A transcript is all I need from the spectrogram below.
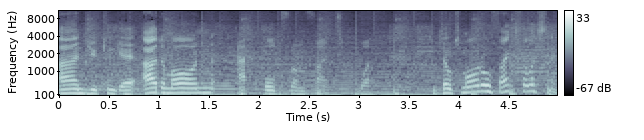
And you can get Adam on. At Old Firm Fact 1. Until tomorrow, thanks for listening.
